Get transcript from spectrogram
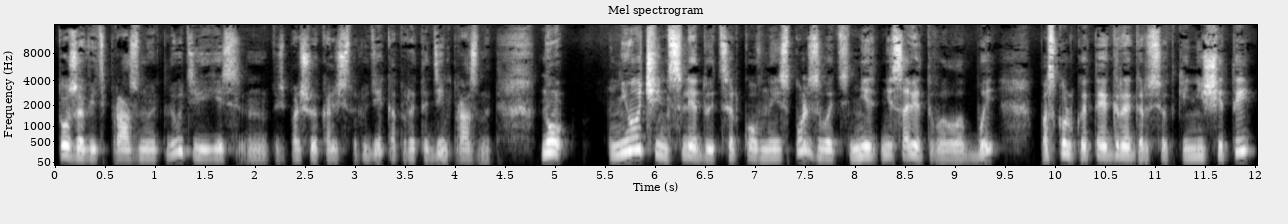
тоже ведь празднуют люди, и есть ну, то есть большое количество людей, которые этот день празднуют. Но не очень следует церковные использовать, не, не советовала бы, поскольку это эгрегор все-таки нищеты.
